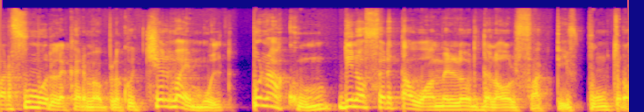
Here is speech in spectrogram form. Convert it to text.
parfumurile care mi-au plăcut cel mai mult până acum din oferta oamenilor de la olfactiv.ro.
